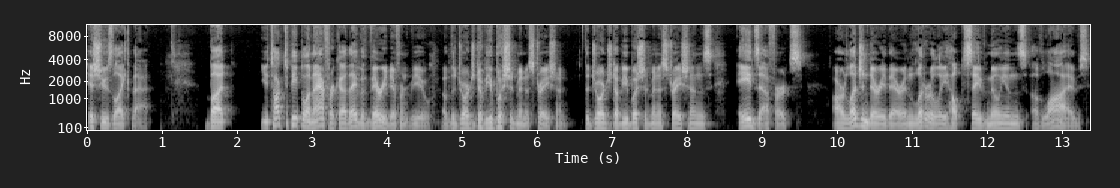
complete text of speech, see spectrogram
issues like that. But you talk to people in Africa, they have a very different view of the George W. Bush administration. The George W. Bush administration's AIDS efforts are legendary there and literally helped save millions of lives.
